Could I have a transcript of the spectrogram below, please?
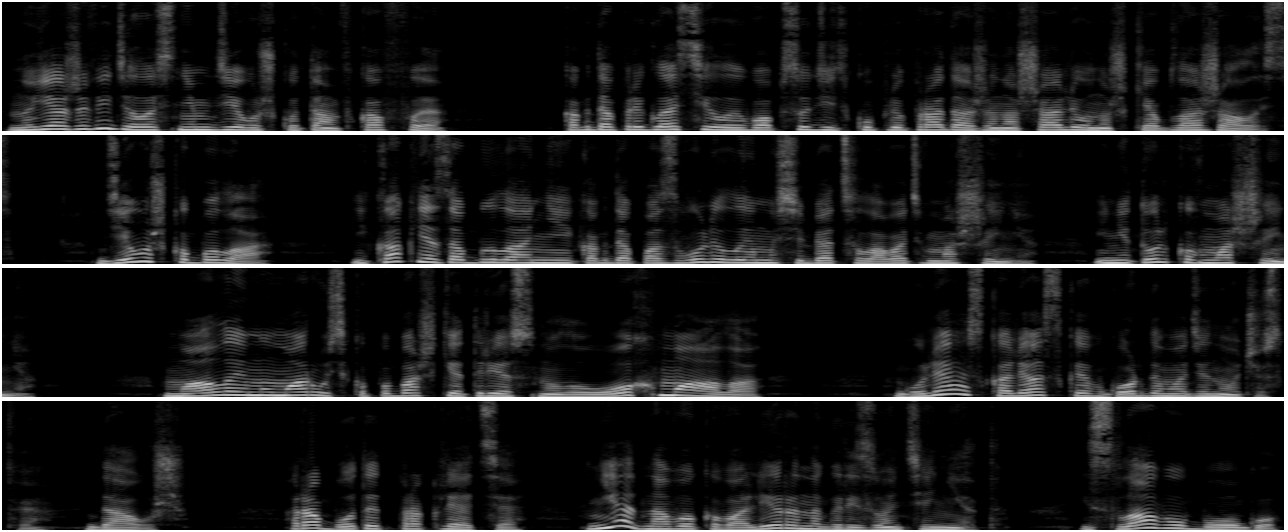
Но я же видела с ним девушку там, в кафе. Когда пригласила его обсудить куплю-продажу нашей Аленушки, облажалась. Девушка была. И как я забыла о ней, когда позволила ему себя целовать в машине. И не только в машине. Мало ему Маруська по башке треснула, ох, мало. Гуляя с коляской в гордом одиночестве. Да уж. Работает проклятие. Ни одного кавалера на горизонте нет. И слава богу,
